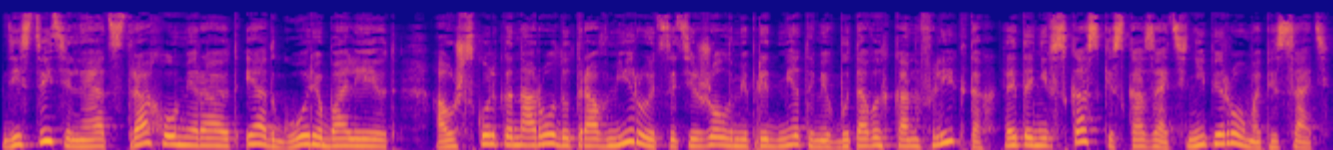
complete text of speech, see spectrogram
Действительно, и от страха умирают, и от горя болеют, а уж сколько народу травмируется тяжелыми предметами в бытовых конфликтах, это не в сказке сказать, ни пером описать.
